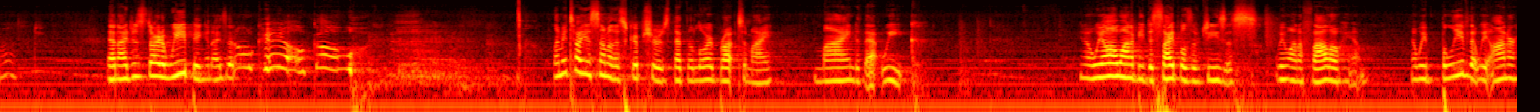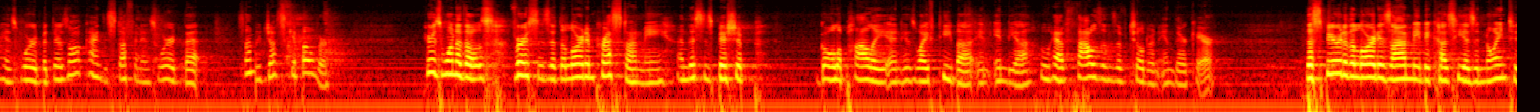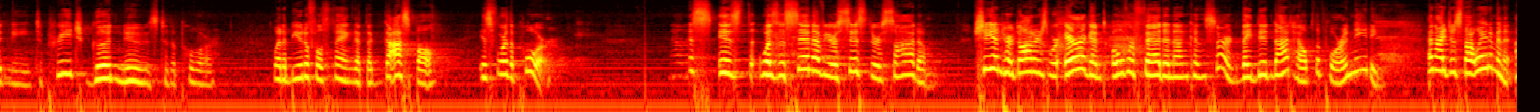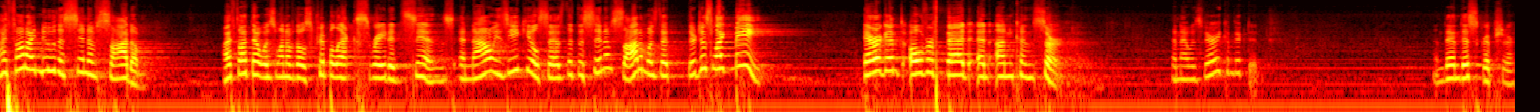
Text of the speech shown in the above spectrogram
And I just started weeping and I said, Okay, I'll go. Let me tell you some of the scriptures that the Lord brought to my mind that week. You know, we all want to be disciples of Jesus, we want to follow him. And we believe that we honor his word, but there's all kinds of stuff in his word that some we just skip over. Here's one of those verses that the Lord impressed on me, and this is Bishop Golapali and his wife Tiba in India, who have thousands of children in their care. The Spirit of the Lord is on me because he has anointed me to preach good news to the poor. What a beautiful thing that the gospel is for the poor. This is, was the sin of your sister Sodom. She and her daughters were arrogant, overfed, and unconcerned. They did not help the poor and needy. And I just thought, wait a minute, I thought I knew the sin of Sodom. I thought that was one of those triple X rated sins. And now Ezekiel says that the sin of Sodom was that they're just like me arrogant, overfed, and unconcerned. And I was very convicted. And then this scripture.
